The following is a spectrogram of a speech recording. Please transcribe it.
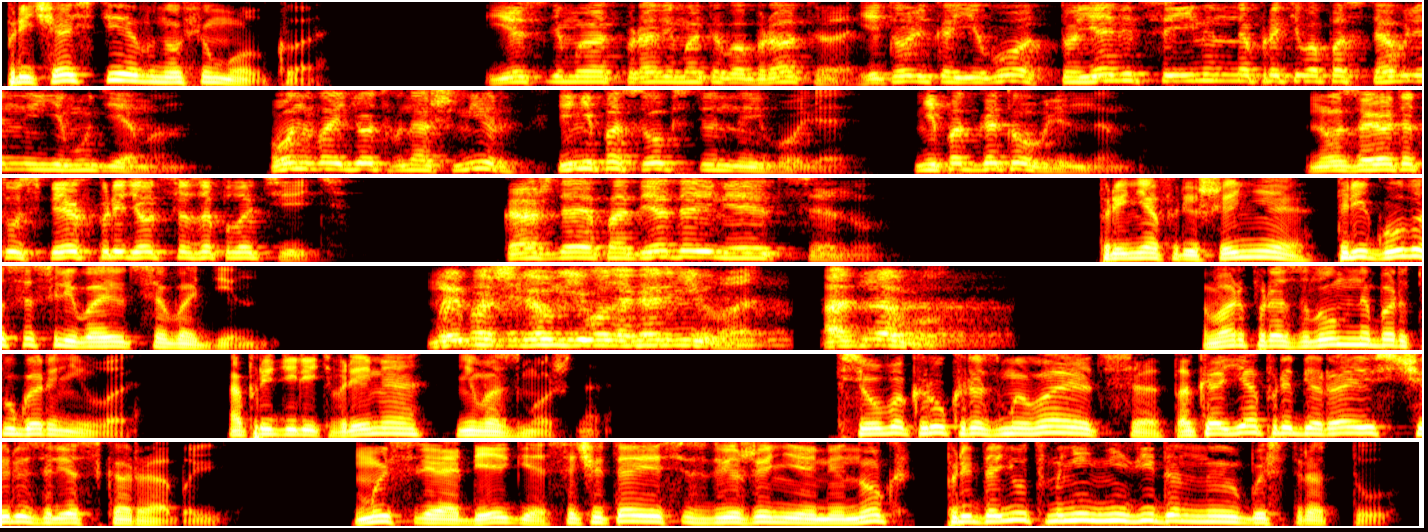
Причастие вновь умолкло. Если мы отправим этого брата, и только его, то явится именно противопоставленный ему демон. Он войдет в наш мир и не по собственной воле, неподготовленным. Но за этот успех придется заплатить. Каждая победа имеет цену. Приняв решение, три голоса сливаются в один. Мы пошлем его на горнило. Одного. Варп-разлом на борту горнила. Определить время невозможно. Все вокруг размывается, пока я пробираюсь через лес-корабль. Мысли о беге, сочетаясь с движениями ног, придают мне невиданную быстроту.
